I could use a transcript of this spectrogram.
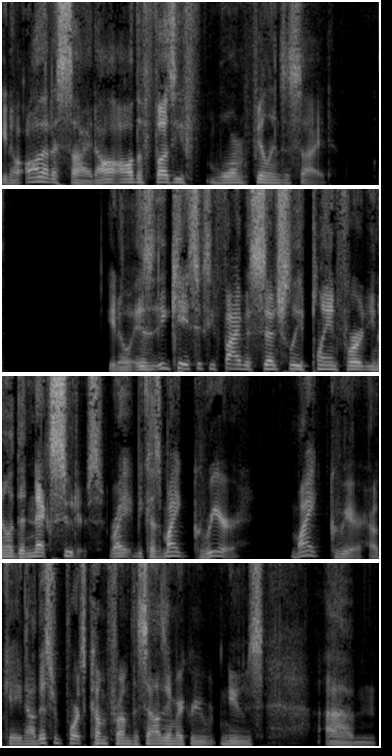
you know, all that aside, all, all the fuzzy, warm feelings aside, you know, is EK65 essentially playing for, you know, the next suitors, right? Because Mike Grier, Mike Grier, okay, now this report's come from the San Jose Mercury News. Um,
